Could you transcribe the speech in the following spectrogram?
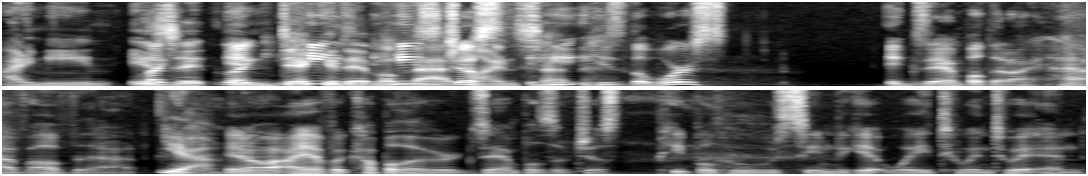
I- mean, is Like- it like, indicative he's- of he's that just- mindset? he- he's the worst example that I have of that. Yeah. You know, I have a couple other examples of just people who seem to get way too into it and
